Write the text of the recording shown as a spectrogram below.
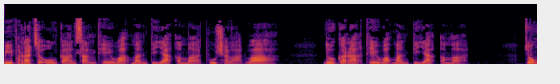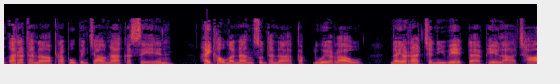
มีพระราชองค์การสั่งเทวมันติยะอมาตผู้ฉลาดว่า ดูกระเทวมันติยะอมาตจงอารัธนาพระผู้เป็นเจ้านาคเษนให้เข้ามานั่งสนทนากับด้วยเรา ในราชนิเวศแต่เพลาเช้า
